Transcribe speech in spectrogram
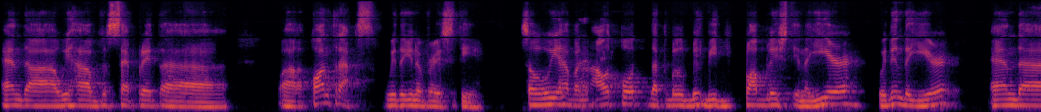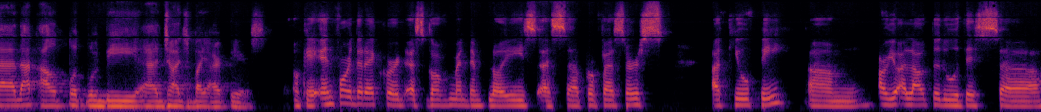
And uh, we have separate uh, uh, contracts with the university. So we have an output that will be published in a year, within the year, and uh, that output will be uh, judged by our peers. okay, and for the record, as government employees, as uh, professors at UP, um, are you allowed to do this uh,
